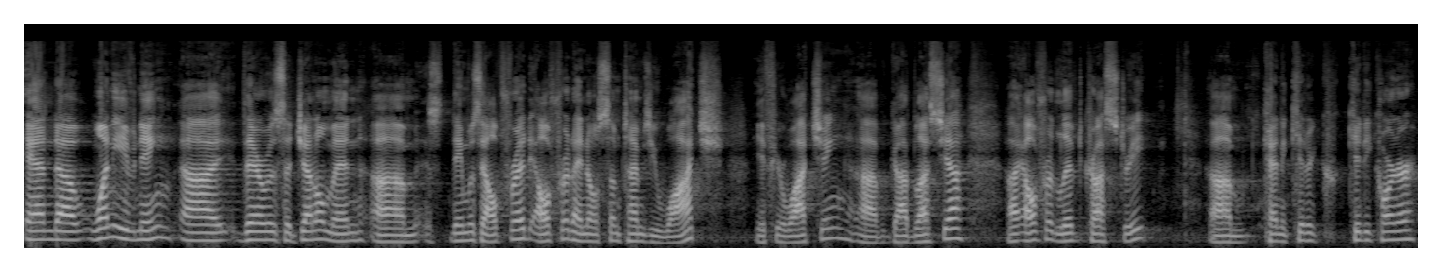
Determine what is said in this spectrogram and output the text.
And uh, one evening, uh, there was a gentleman, um, his name was Alfred. Alfred, I know sometimes you watch. If you're watching, uh, God bless you. Uh, Alfred lived across the street, um, kind of kitty, kitty corner.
